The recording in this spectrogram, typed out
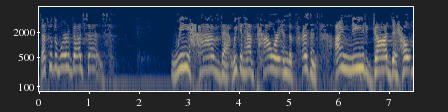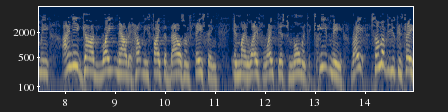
That's what the Word of God says. We have that. We can have power in the present. I need God to help me. I need God right now to help me fight the battles I'm facing in my life right this moment, to keep me, right? Some of you can say,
